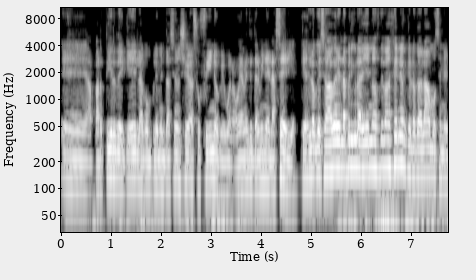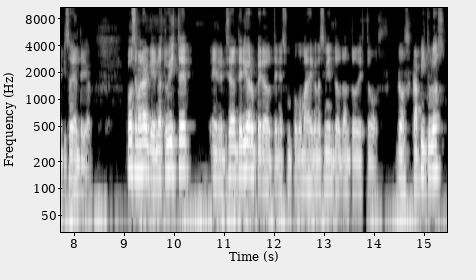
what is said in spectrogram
eh, a partir de que la complementación llegue a su fin o que, bueno, obviamente termine la serie. Que es lo que se va a ver en la película de End of Evangelion, que es lo que hablábamos en el episodio anterior. Vos, Emanuel, que no estuviste en el episodio anterior, pero tenés un poco más de conocimiento tanto de estos dos capítulos.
